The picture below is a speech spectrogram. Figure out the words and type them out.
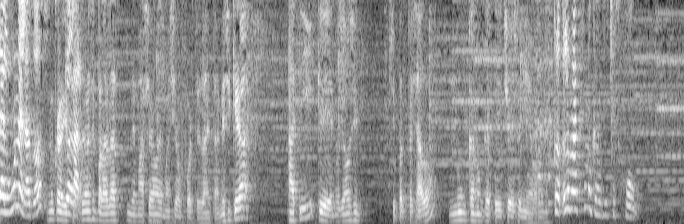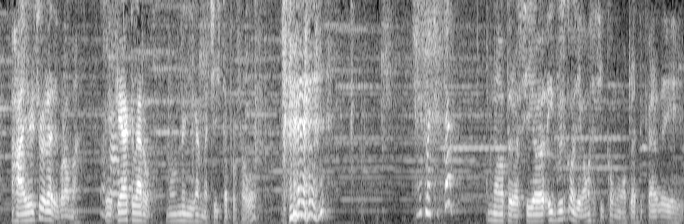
alguna de las dos. Nunca le he dicho. claro. Se me hacen palabras demasiado, demasiado fuertes, la neta. Ni siquiera a ti, que nos llevamos súper pesado, nunca, nunca te he dicho eso ni de broma. Creo que lo máximo que me has dicho es ho. Ajá, eso era de broma. Eh, queda claro. No me digan machista, por favor. ¿Eres machista? No, pero sí, incluso cuando llegamos así como a platicar de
